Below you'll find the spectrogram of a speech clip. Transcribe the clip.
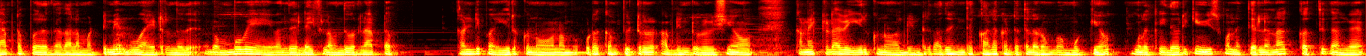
லேப்டாப் இருந்ததால் மட்டுமே மூவ் ஆகிட்டு இருந்தது ரொம்பவே வந்து லைஃப்பில் வந்து ஒரு லேப்டாப் கண்டிப்பாக இருக்கணும். நம்ம கூட கம்ப்யூட்டர் அப்படின்ற ஒரு விஷயம் கனெக்டடாகவே இருக்கணும் அப்படின்றது அதுவும் இந்த காலகட்டத்தில் ரொம்ப முக்கியம். உங்களுக்கு இது வரைக்கும் யூஸ் பண்ண தெரிலனா கற்றுக்கங்க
